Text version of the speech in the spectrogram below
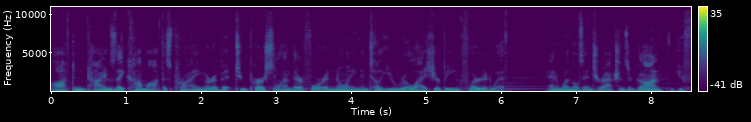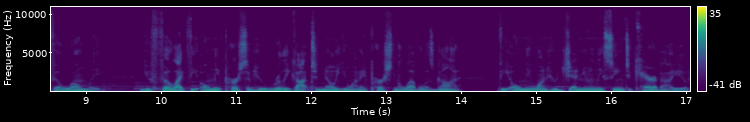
Oftentimes, they come off as prying or a bit too personal and therefore annoying until you realize you're being flirted with. And when those interactions are gone, you feel lonely. You feel like the only person who really got to know you on a personal level is gone. The only one who genuinely seemed to care about you,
